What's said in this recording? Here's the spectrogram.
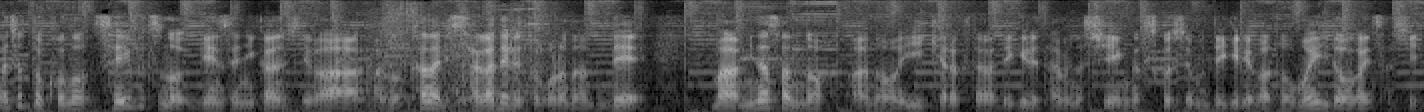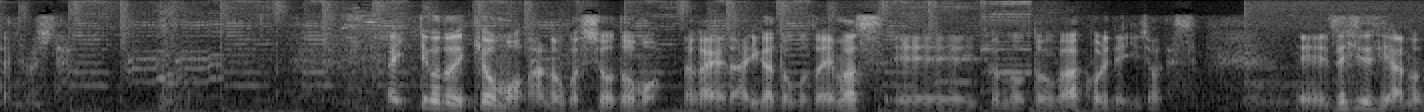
まあ、ちょっとこの生物の厳選に関してはあのかなり差が出るところなんで、まあ、皆さんのあのいいキャラクターができるための支援が少しでもできればと思い動画にさせていただきました。はい、ということで今日もあのご視聴どうも長い間ありがとうございます。えー、今日の動画はこれで以上です。えー、ぜひぜひあの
